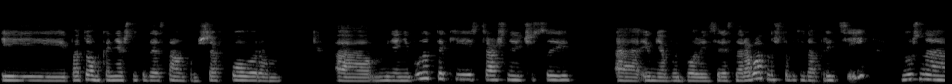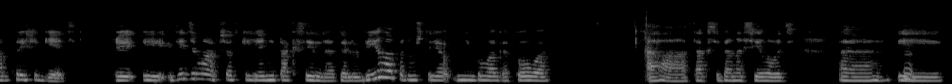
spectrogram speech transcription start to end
и потом, конечно, когда я стану там шеф-поваром, Uh, у меня не будут такие страшные часы, uh, и у меня будет более интересная работа, но чтобы туда прийти, нужно прифигеть. И, и видимо, все-таки я не так сильно это любила, потому что я не была готова uh, так себя насиловать. И,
